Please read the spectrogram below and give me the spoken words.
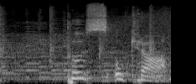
Puss och kram.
